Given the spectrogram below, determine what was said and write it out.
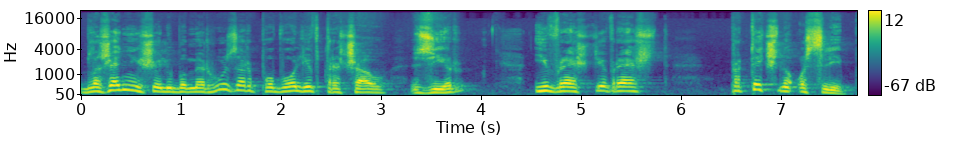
блаженніший Любомир Гузар поволі втрачав зір і, врешті-врешт, практично осліп.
